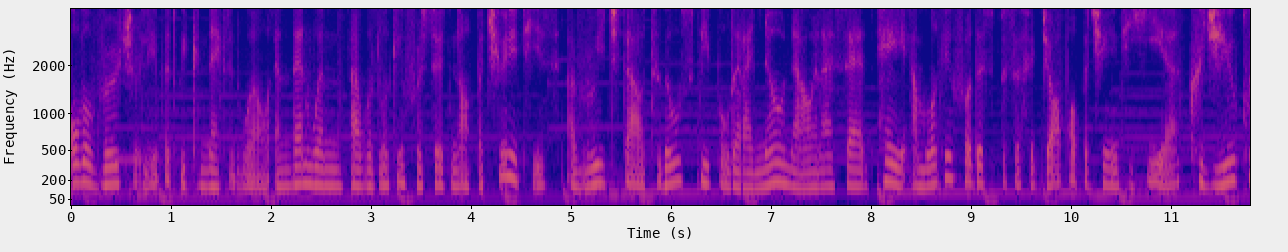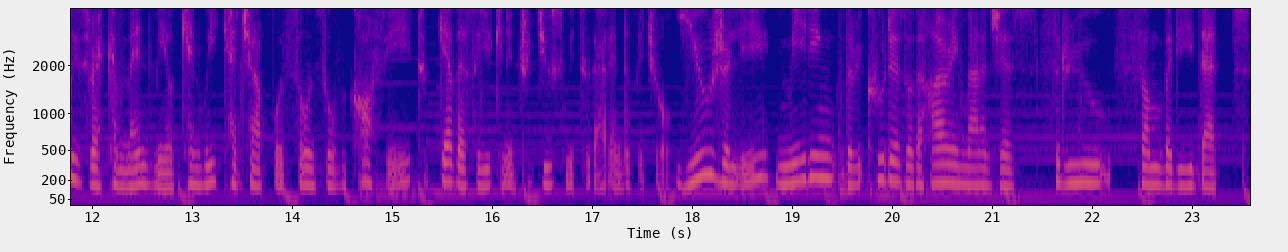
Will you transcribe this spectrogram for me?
although virtually, but we connected well. And then when I was looking for certain opportunities, I've reached out to those people that I know now and I said, Hey, I'm looking for this specific job opportunity here. Could you please recommend me or can we catch up with so and so over coffee together so you can introduce me to that individual? Usually, meeting the recruiters or the hiring managers through somebody that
